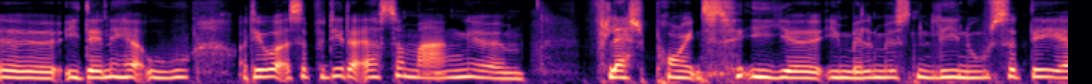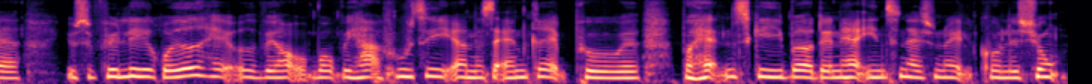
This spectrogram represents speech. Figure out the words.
øh, i denne her uge. Og det er jo altså, fordi der er så mange øh, flashpoints i, øh, i Mellemøsten lige nu. Så det er jo selvfølgelig i Rødehavet, hvor, hvor vi har husiernes angreb på, øh, på handelsskibe og den her internationale koalition.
